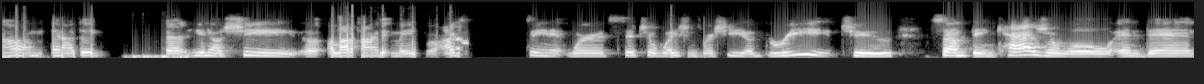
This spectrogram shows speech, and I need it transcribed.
Um, and I think that, you know, she, a- lot of times it may, I've seen it where it's situations where she agreed to something casual. And then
